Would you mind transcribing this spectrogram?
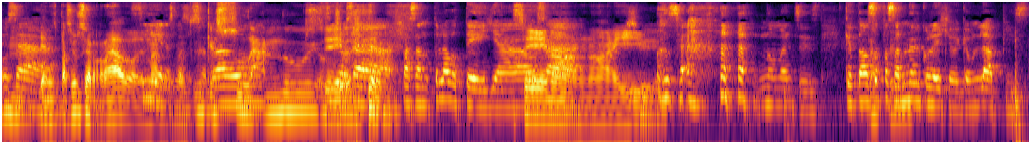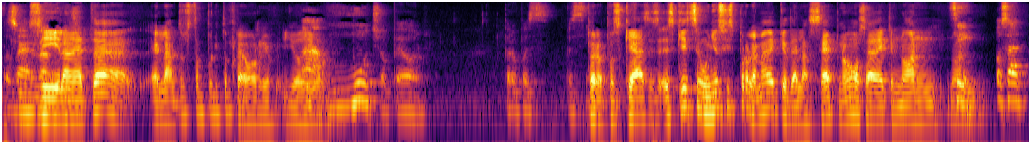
O sea. Y en espacio cerrado, Sí, además. en o sea, espacio Es que sudando, güey. Sí. Sí, o sea, pasándote la botella. Sí, o sea, no, no, ahí. Sí. O sea, no manches. ¿Qué te vas a pasar en el colegio? De que un lápiz. O Sí, sea, Sí, la neta, el antro está un poquito peor, yo, yo ah, digo. mucho peor. Pero pues, pues sí. Pero pues, ¿qué haces? Es que según yo sí es problema de que de la SEP, ¿no? O sea, de que no han... no sí, o sea,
